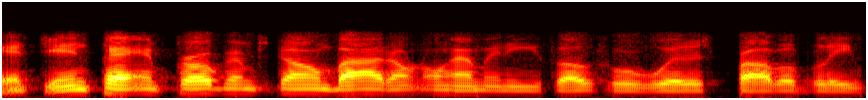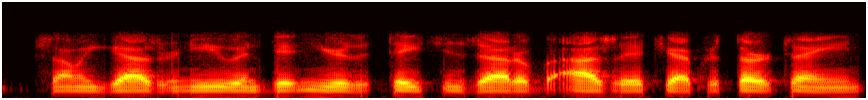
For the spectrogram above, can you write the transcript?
And in, in programs gone by, I don't know how many of you folks were with us. Probably some of you guys are new and didn't hear the teachings out of Isaiah chapter 13.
